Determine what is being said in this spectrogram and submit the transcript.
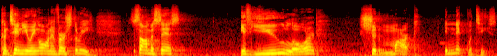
continuing on in verse 3. Psalmist says, If you, Lord, should mark iniquities.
